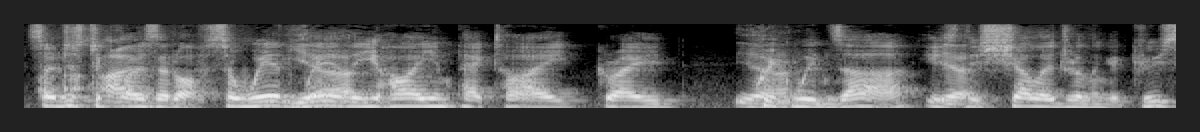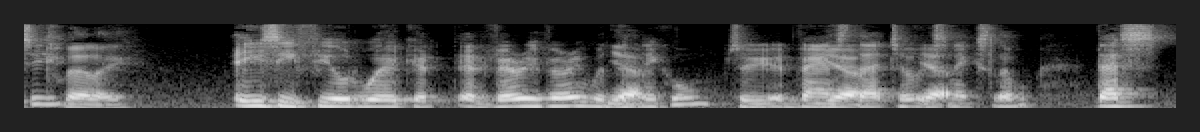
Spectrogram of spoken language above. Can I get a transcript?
so just to close I, that off, so where, yeah. where the high impact, high grade yeah. quick wins are is yeah. the shallow drilling at Kusi. Clearly. Easy field work at, at Very Very with the nickel to advance that to its next level. That's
